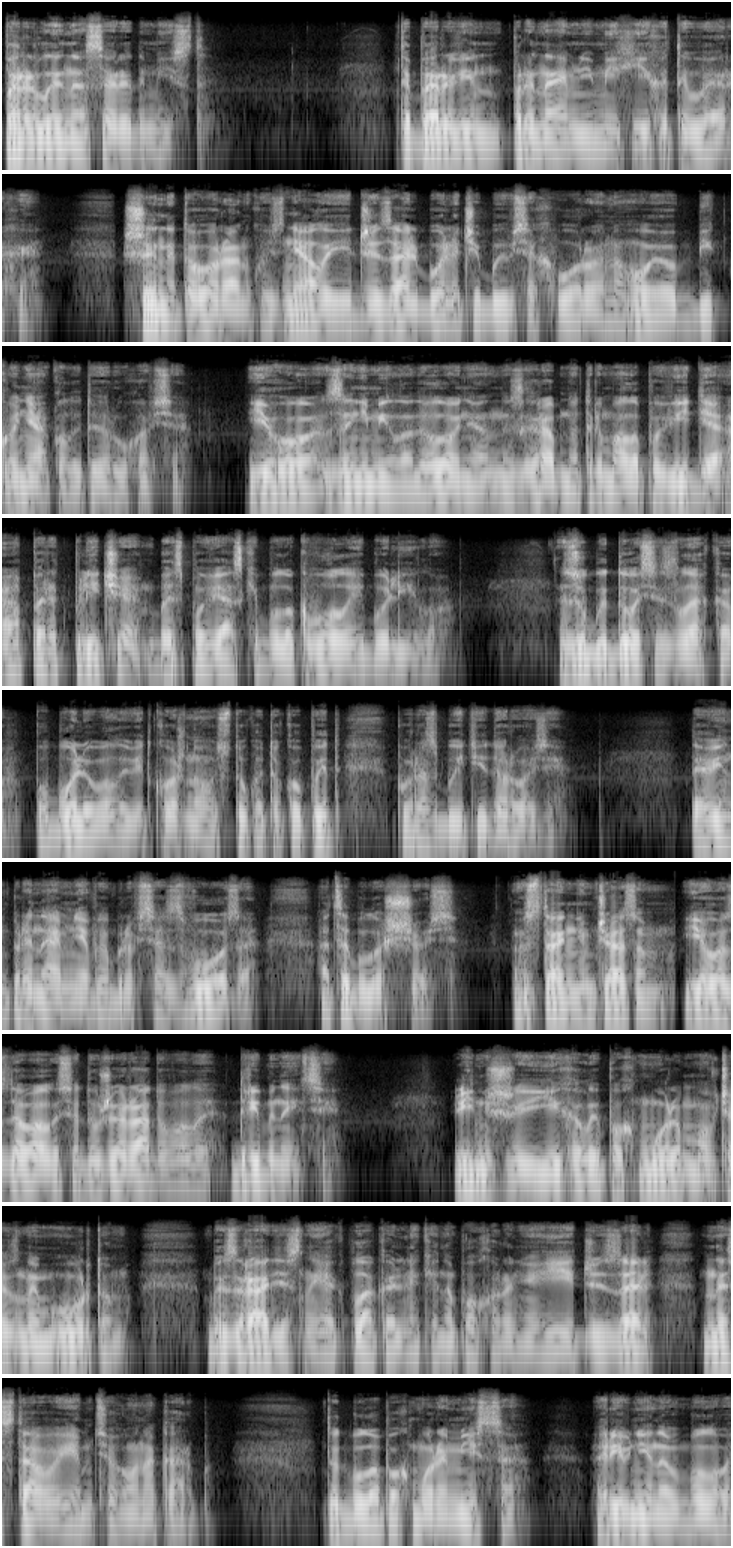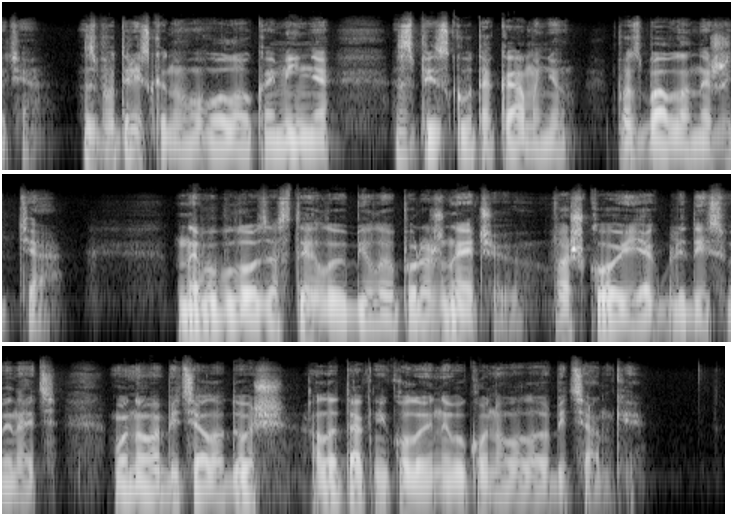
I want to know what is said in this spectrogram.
Перлина серед міст. Тепер він принаймні міг їхати верхи. Шини того ранку зняли, і Джезаль боляче бився хворою ногою об бік коня, коли той рухався. Його заніміла долоня, незграбно тримала повіддя, а передпліччя без пов'язки було кволе і боліло. Зуби досі злегка поболювали від кожного стукоту копит по розбитій дорозі. Та він принаймні вибрався з воза, а це було щось. Останнім часом його, здавалося, дуже радували дрібниці. Інші їхали похмурим мовчазним гуртом, безрадісний, як плакальники на похороні, і Джизель не ставив їм цього на карб. Тут було похмуре місце, рівніна в болоті, з потрісканого голого каміння, з піску та каменю, позбавлене життя. Небо було застиглою білою порожнечою, важкою, як блідий свинець. Воно обіцяло дощ, але так ніколи й не виконувало обіцянки.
